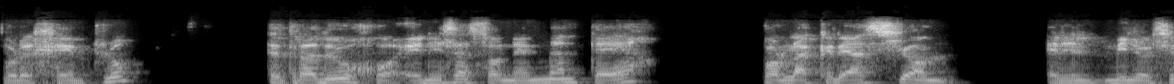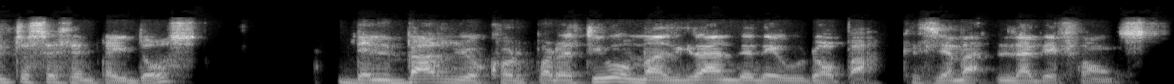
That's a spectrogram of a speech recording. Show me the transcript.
por ejemplo, se tradujo en esa zona en Nanterre por la creación en el 1962 del barrio corporativo más grande de Europa, que se llama La Défense.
